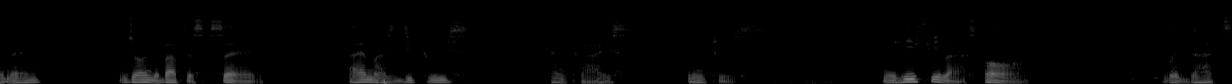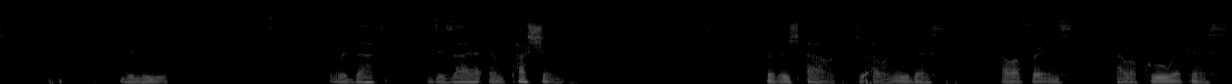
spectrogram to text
Amen. John the Baptist said, I must decrease and Christ increase. May He fill us all with that belief, with that desire and passion to reach out to our neighbors, our friends, our co workers,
